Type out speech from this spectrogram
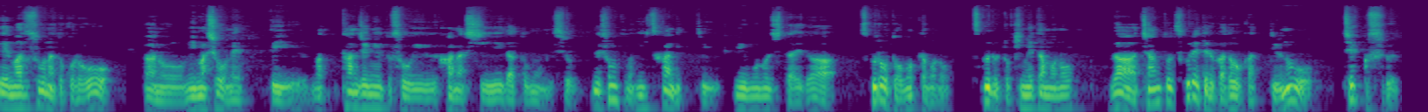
で、まずそうなところを、あの、見ましょうねっていう、まあ、単純に言うとそういう話だと思うんですよ。で、そもそも品質管理っていうもの自体が、作ろうと思ったもの、作ると決めたものがちゃんと作れてるかどうかっていうのをチェックする。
